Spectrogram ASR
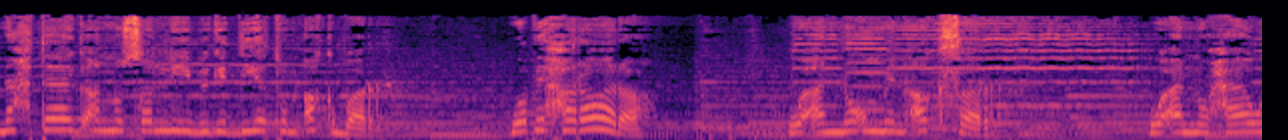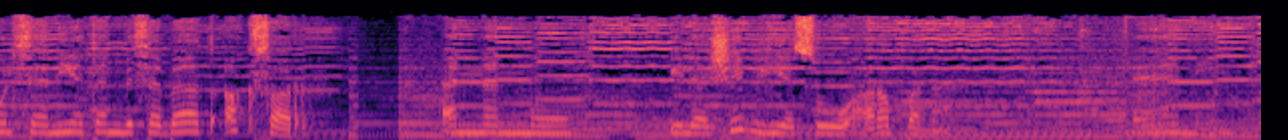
نحتاج أن نصلي بجدية أكبر وبحرارة وأن نؤمن أكثر وأن نحاول ثانية بثبات أكثر أن ننمو إلى شبه يسوع ربنا. آمين.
